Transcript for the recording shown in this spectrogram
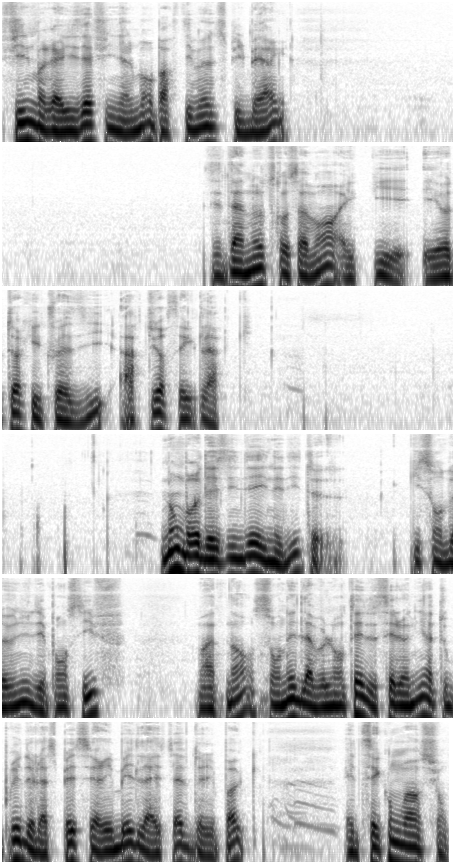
film réalisé finalement par Steven Spielberg, C'est un autre savant et, auteur qu'il choisit, Arthur C. Clarke. Nombre des idées inédites qui sont devenues des maintenant, sont nées de la volonté de s'éloigner à tout prix de l'aspect série B de la SF de l'époque et de ses conventions.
